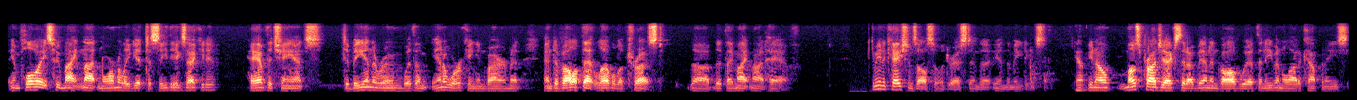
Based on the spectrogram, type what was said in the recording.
employees who might not normally get to see the executive have the chance to be in the room with them in a working environment and develop that level of trust uh, that they might not have. Communication's also addressed in the in the meetings. Yep. You know, most projects that I've been involved with, and even a lot of companies,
